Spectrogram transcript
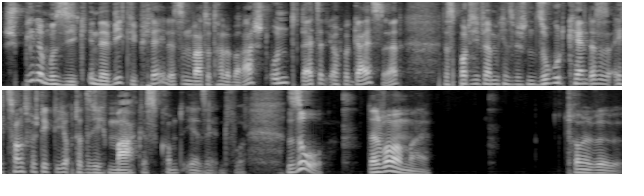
Spielemusik in der Weekly Playlist und war total überrascht und gleichzeitig auch begeistert, dass Spotify mich inzwischen so gut kennt, dass es echt Songs versteckt, die ich auch tatsächlich mag. Das kommt eher selten vor. So, dann wollen wir mal. Trommelwirbel.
